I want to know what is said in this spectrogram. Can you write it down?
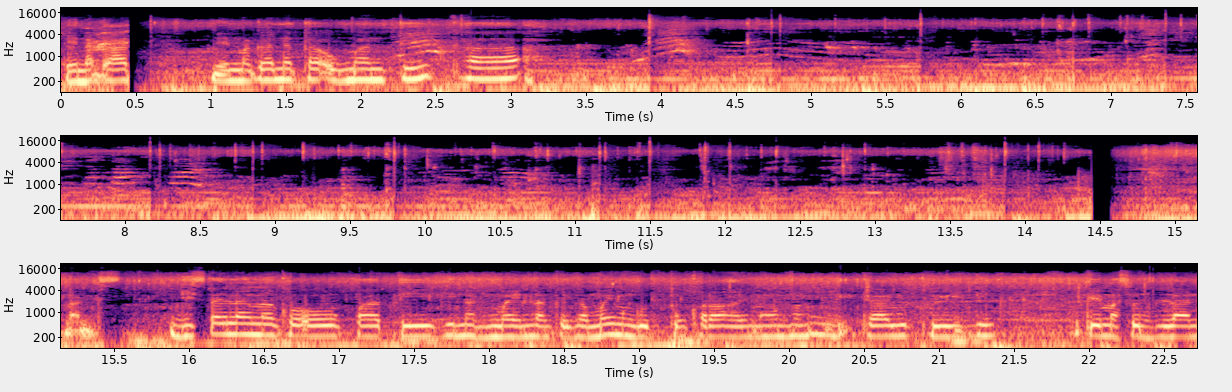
then nag then magana ta og mantika. Gistay lang na ko og pati ginagmay lang kay gamay manggutong karahay mo nang di kayo pwede. Kay masudlan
